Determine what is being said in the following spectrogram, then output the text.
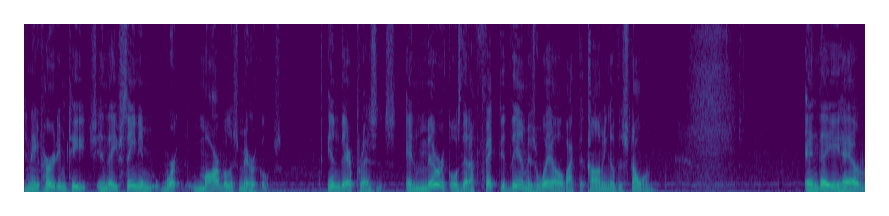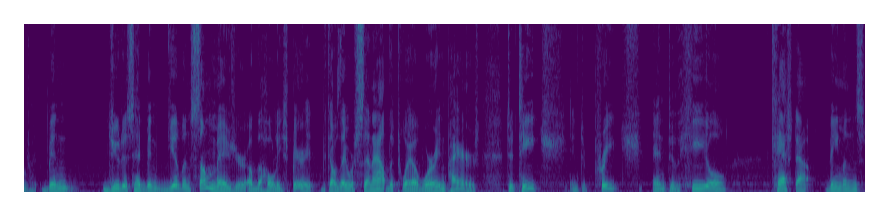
and they've heard him teach, and they've seen him work marvelous miracles in their presence, and miracles that affected them as well, like the calming of the storm. And they have been, Judas had been given some measure of the Holy Spirit because they were sent out, the 12 were in pairs, to teach and to preach and to heal, cast out demons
